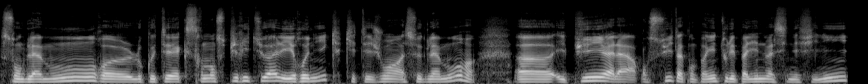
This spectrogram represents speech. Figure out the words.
son glamour, le côté extrêmement spirituel et ironique qui était joint à ce glamour. Et puis elle a ensuite accompagné tous les paliers de ma cinéphilie,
